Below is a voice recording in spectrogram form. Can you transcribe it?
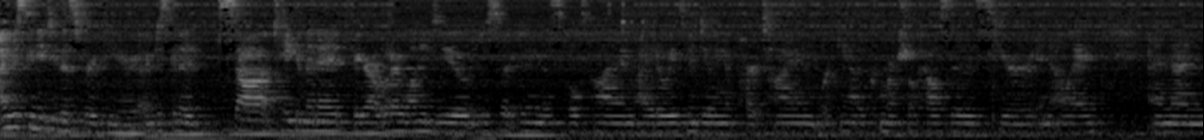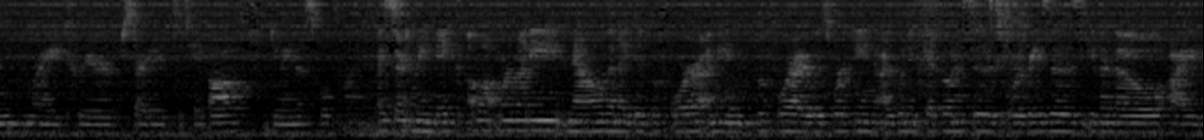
I'm just going to do this for a year. I'm just going to stop, take a minute, figure out what I want to do, and just start doing this full time. I had always been doing it part time, working out of commercial houses here in LA. And then my career started to take off doing this full time. I certainly make a lot more money now than I did before. I mean, before I was working, I wouldn't get bonuses or raises, even though I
